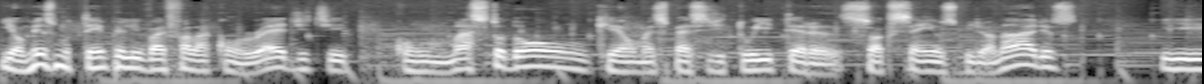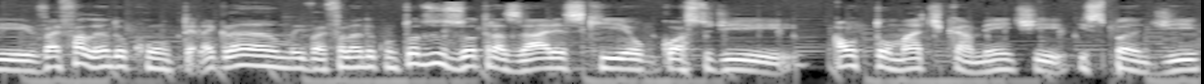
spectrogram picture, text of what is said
e ao mesmo tempo ele vai falar com o Reddit, com o Mastodon, que é uma espécie de Twitter só que sem os bilionários, e vai falando com o Telegram e vai falando com todas as outras áreas que eu gosto de automaticamente expandir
